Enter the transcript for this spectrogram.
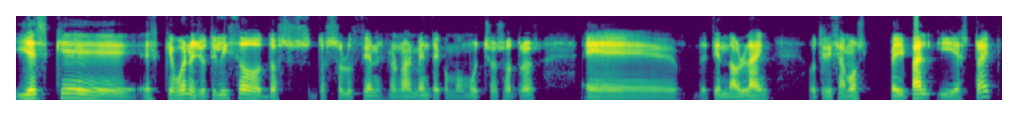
Y es que, es que bueno, yo utilizo dos, dos soluciones normalmente, como muchos otros, eh, de tienda online. Utilizamos PayPal y Stripe.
